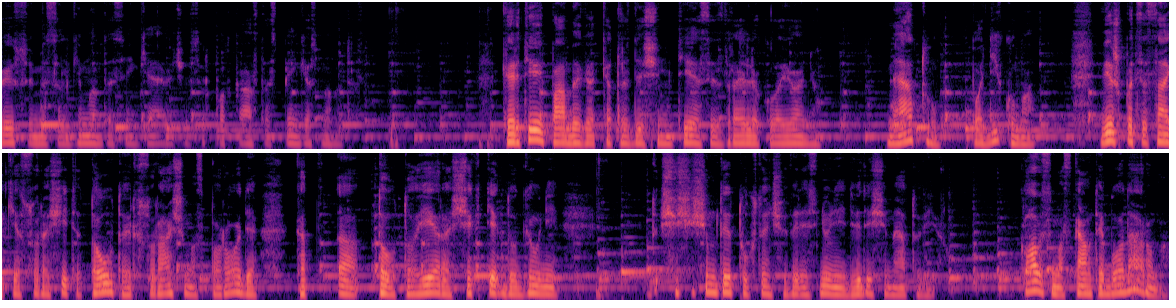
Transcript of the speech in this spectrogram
draugai, su jumis Algymantas Inkevičius ir podkastas 5 minutės. Kertėjo į pabaigą 40 Izraelio klajonių. Metų po dykumą viešpats įsakė surašyti tautą ir surašymas parodė, kad a, tautoje yra šiek tiek daugiau nei 600 tūkstančių vyresnių nei 20 metų vyrų. Klausimas, kam tai buvo daroma?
